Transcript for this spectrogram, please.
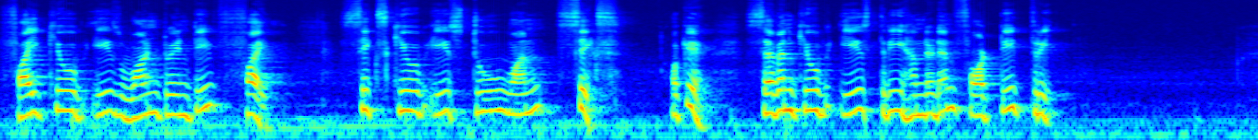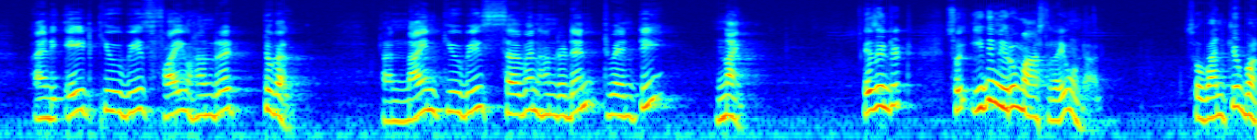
5 cube is 125, 6 cube is 216, okay, 7 cube is 343 and 8 cube is 512 and 9 cube is 729 isn't it so ఇది మీరు మాస్టర్ అయి ఉండాలి So one cube one.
